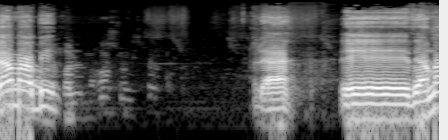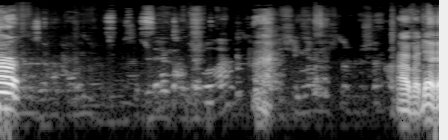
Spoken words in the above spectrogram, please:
ואמר בי... לא. אה, ואמר... אה, ודאי.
